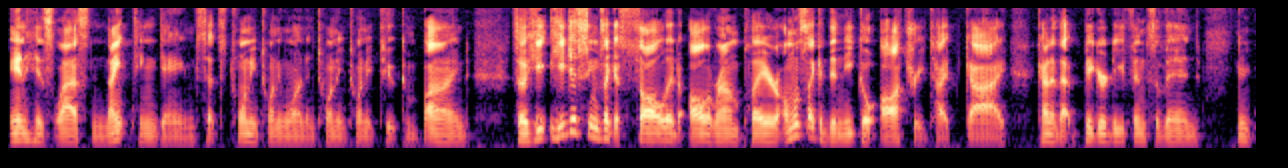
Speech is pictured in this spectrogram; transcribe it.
in his last 19 games. That's 2021 and 2022 combined. So he, he just seems like a solid all around player, almost like a Denico Autry type guy, kind of that bigger defensive end, and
